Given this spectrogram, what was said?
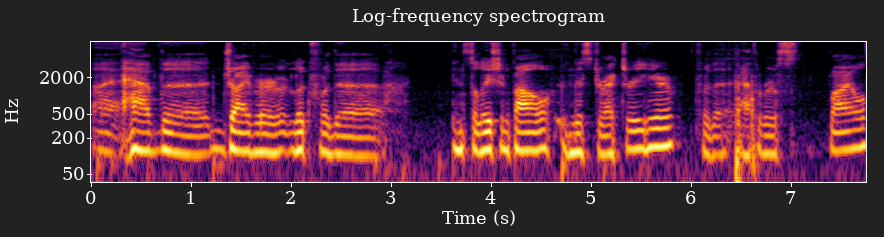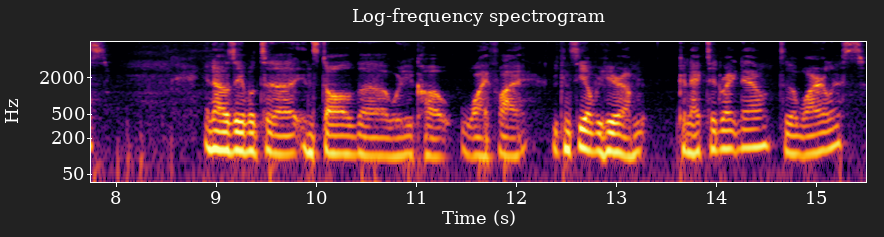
I have the driver look for the installation file in this directory here for the Atheros files. And I was able to install the, what do you call it, Wi-Fi. You can see over here I'm connected right now to the wireless.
